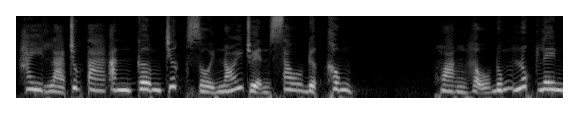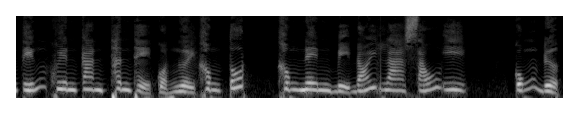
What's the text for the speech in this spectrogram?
hay là chúng ta ăn cơm trước rồi nói chuyện sau được không? Hoàng hậu đúng lúc lên tiếng khuyên can thân thể của người không tốt, không nên bị đói la sáu y. Cũng được,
